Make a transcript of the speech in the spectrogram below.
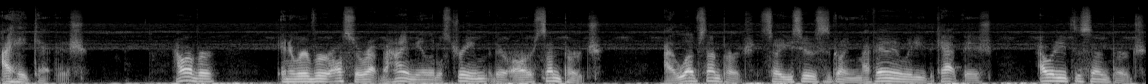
I hate catfish. However, in a river also right behind me, a little stream, there are sun perch. I love sun perch. So you see where this is going. My family would eat the catfish. I would eat the sun perch.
